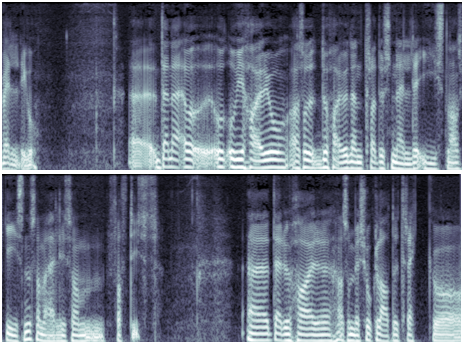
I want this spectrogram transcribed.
Veldig god. Eh, er, og, og, vi har jo altså Du har jo den tradisjonelle islandske isen, som er liksom softis. Eh, der du har altså med sjokoladetrekk og,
